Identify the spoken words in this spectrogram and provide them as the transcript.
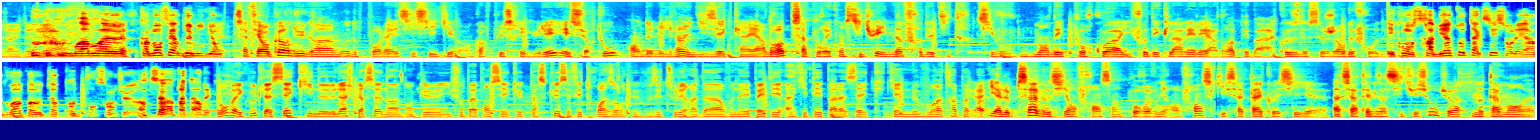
J'ai envie de te dire. Bravo à eux. Comment faire 2 millions Ça fait encore du grain à moudre pour la SEC qui va encore plus réguler et surtout en 2020 il disait qu'un airdrop ça pourrait constituer une offre de titre. Si vous vous demandez pourquoi il faut déclarer les airdrops, et bah à cause de ce genre de fraude. Et qu'on sera bientôt taxé sur les airdrops à hauteur de 30%, tu vois. Ça va pas tarder. Bon bah écoute, la SEC qui ne lâche personne, hein, donc euh, il faut pas penser que parce que ça fait 3 ans que vous êtes sous les radars, vous n'avez pas été inquiété par la SEC, qu'elle ne vous rattrape pas. Il y a le PSAN aussi en France, hein, pour revenir en France, qui s'attaque aussi euh, à certaines institutions, tu vois, notamment euh,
